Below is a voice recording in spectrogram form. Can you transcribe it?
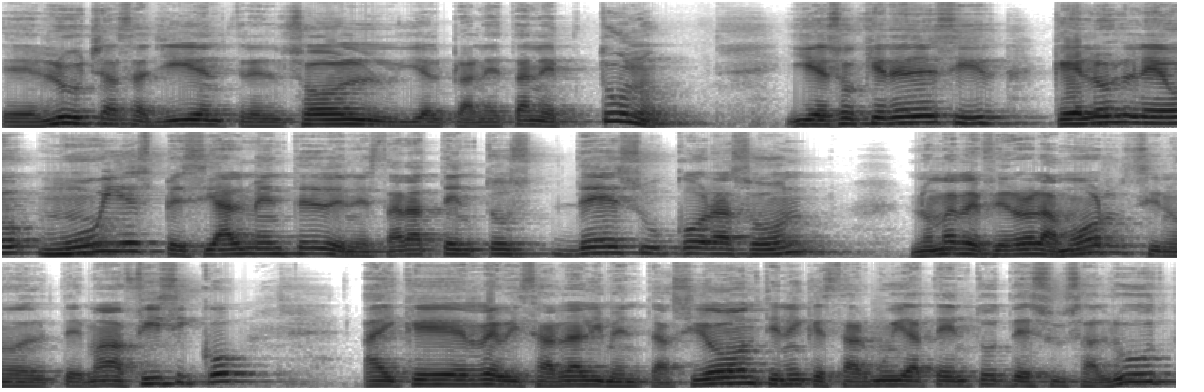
eh, luchas allí entre el Sol y el planeta Neptuno. Y eso quiere decir que los leo muy especialmente deben estar atentos de su corazón. No me refiero al amor, sino del tema físico. Hay que revisar la alimentación, tienen que estar muy atentos de su salud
